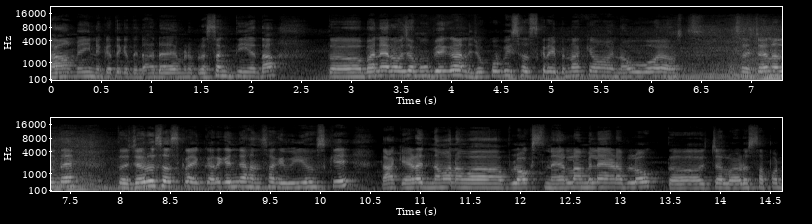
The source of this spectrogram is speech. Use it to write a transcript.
धाम आहिनि किथे किथे ॾाढा मिड़े प्रसंग थिए था त बने रहो जा मूं बेगा ने जेको बि सब्सक्राइब न कयो आहे नओं आहे असांजे चैनल ते त ज़रूरु सब्सक्राइब करे कजो असांखे वीडियोस खे ताकी अहिड़ा नवां नवां ब्लॉग्स नेरला मिले अहिड़ा ब्लॉग त चलो अहिड़ो सपोर्ट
